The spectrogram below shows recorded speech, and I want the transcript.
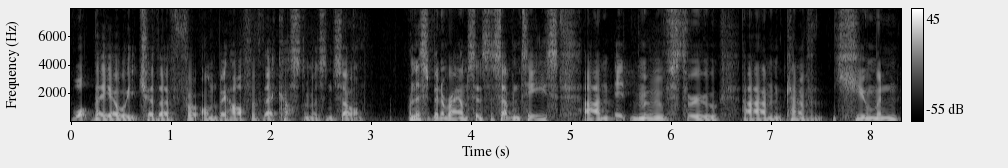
what they owe each other for, on behalf of their customers, and so on and this has been around since the 70s. Um, it moves through um, kind of human,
